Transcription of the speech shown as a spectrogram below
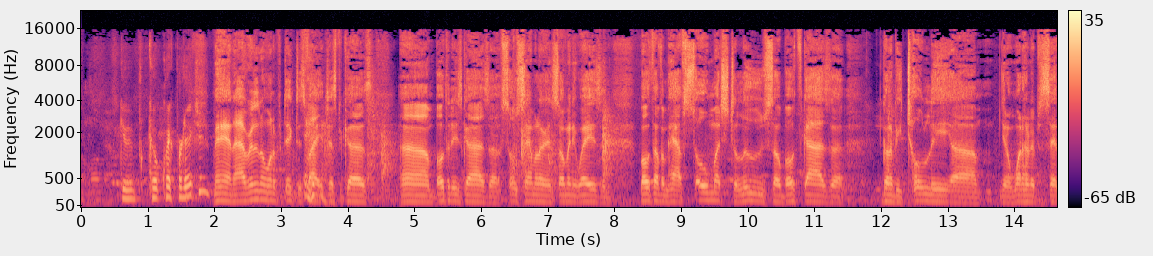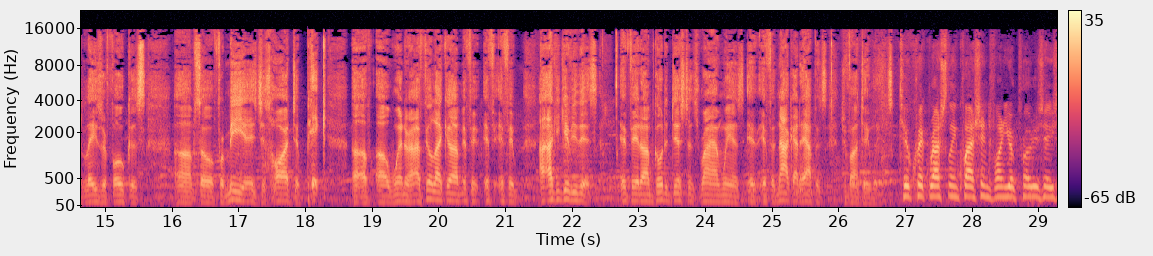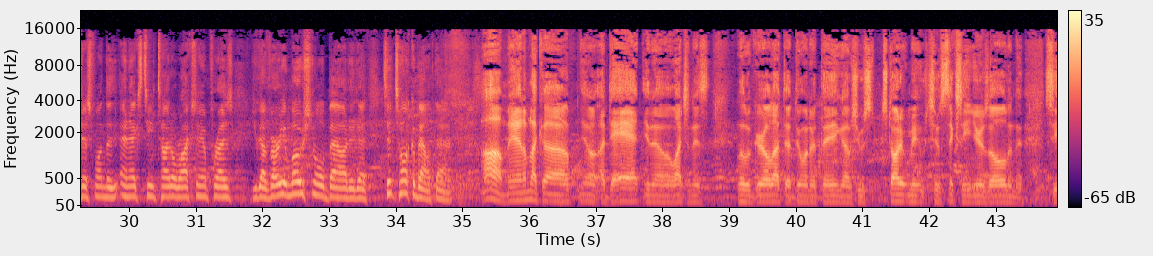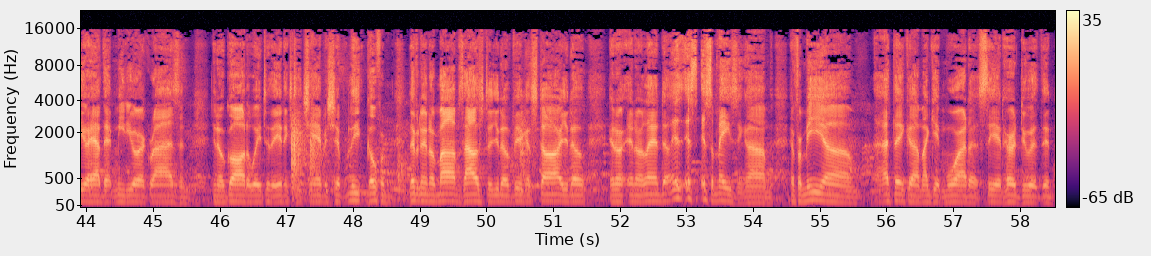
Give a quick prediction. Man, I really don't want to predict this fight just because um, both of these guys are so similar in so many ways, and both of them have so much to lose. So both guys are going to be totally, um, you know, 100% laser focused. Um, so for me, it's just hard to pick a, a winner. I feel like um, if it, if, if it, I, I can give you this. If it um, go to distance, Ryan wins. If, if a knockout happens, Gervonta wins. Two quick wrestling questions. One of your proteges just won the NXT title, Roxanne Perez. You got very emotional about it. Uh, to talk about that. Oh man, I'm like a you know a dad, you know, watching this little girl out there doing her thing. Um, she was started with me. She was 16 years old, and to see her have that meteoric rise, and you know, go all the way to the NXT Championship, go from living in her mom's house to you know being a star, you know, in in Orlando. It's it's, it's amazing. Um, and for me, um, I think um, I get more out of seeing her do it than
